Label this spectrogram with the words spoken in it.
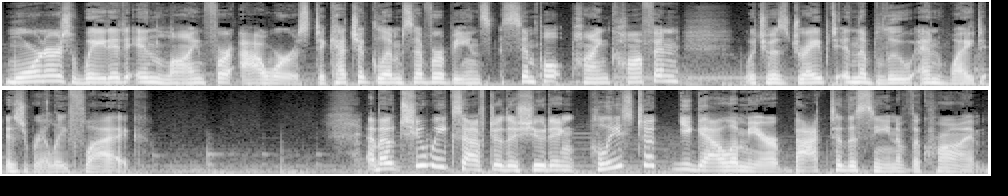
Mourners waited in line for hours to catch a glimpse of Rabin's simple pine coffin, which was draped in the blue and white Israeli flag. About two weeks after the shooting, police took Yigal Amir back to the scene of the crime.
